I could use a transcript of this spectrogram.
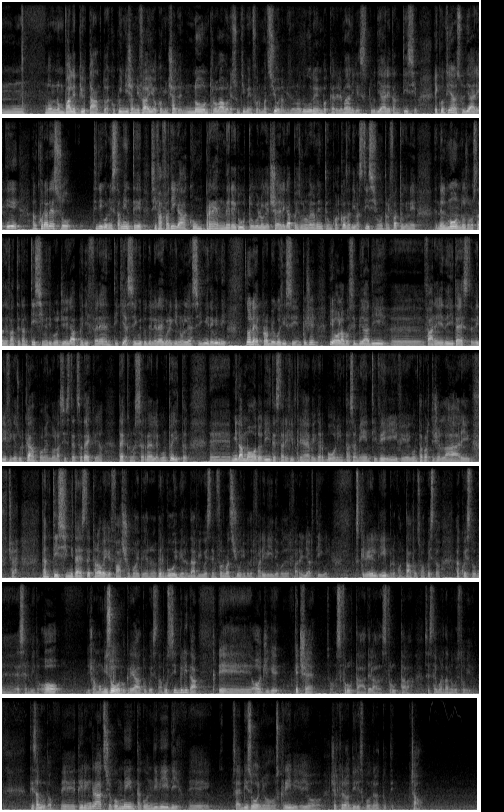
mm, non, non, vale più tanto. Ecco, 15 anni fa io ho cominciato e non trovavo nessun tipo di informazione, mi sono dovuto imboccare le maniche, studiare tantissimo e continuare a studiare. E ancora adesso ti dico onestamente, si fa fatica a comprendere tutto quello che c'è. Le cappe sono veramente un qualcosa di vastissimo, oltre al fatto che ne, nel mondo sono state fatte tantissime tipologie di cappe differenti, chi ha seguito delle regole, chi non le ha seguite, quindi non è proprio così semplice. Io ho la possibilità di eh, fare dei test, verifiche sul campo, avendo l'assistenza tecnica tecnosrl.it, eh, mi dà modo di testare i filtri EPA, i carboni, intasamenti, verifiche, contaparticellari, cioè tantissimi test e prove che faccio poi per, per, voi, per darvi queste informazioni, poter fare i video, poter fare gli articoli, scrivere il libro e quant'altro, insomma questo, a questo mi è servito. Ho, diciamo, mi sono creato questa possibilità e oggi che, c'è, insomma, sfruttatela, sfruttala se stai guardando questo video. Ti saluto e ti ringrazio, commenta, condividi e se hai bisogno scrivi e io cercherò di rispondere a tutti. Ciao!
